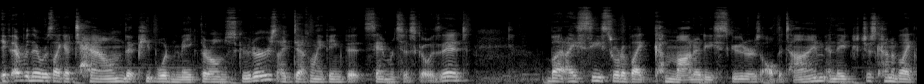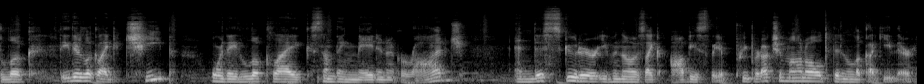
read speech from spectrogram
If ever there was like a town that people would make their own scooters, I definitely think that San Francisco is it. But I see sort of like commodity scooters all the time and they just kind of like look, they either look like cheap or they look like something made in a garage. And this scooter, even though it's like obviously a pre-production model, didn't look like either.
